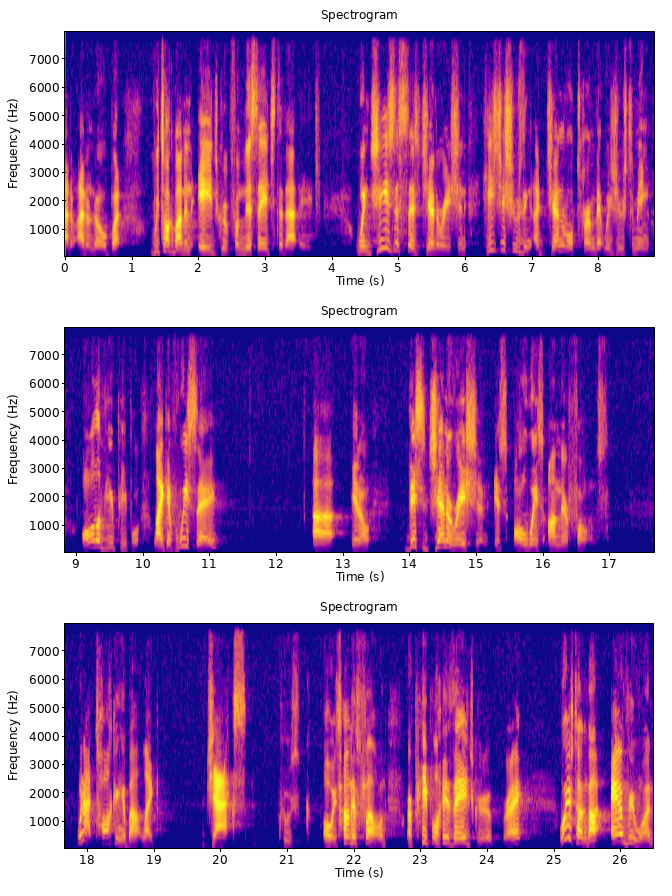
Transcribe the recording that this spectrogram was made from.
I don't, I don't know. But we talk about an age group from this age to that age. When Jesus says generation, he's just using a general term that was used to mean all of you people. Like if we say, uh, you know, this generation is always on their phones. We're not talking about like Jax, who's always on his phone, or people his age group, right? We're just talking about everyone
